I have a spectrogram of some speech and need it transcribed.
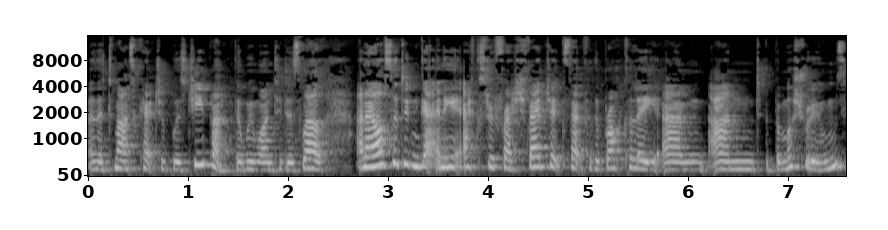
And the tomato ketchup was cheaper than we wanted as well. And I also didn't get any extra fresh veg except for the broccoli um, and the mushrooms.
